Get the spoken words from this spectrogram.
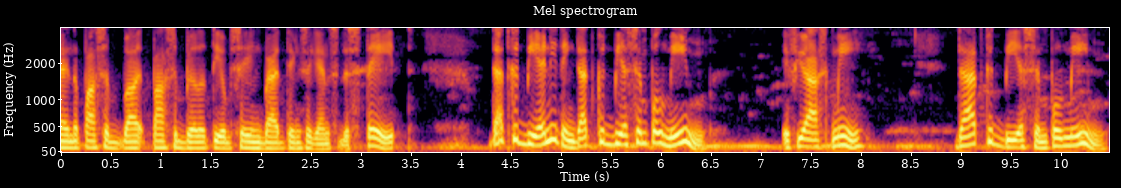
and the possi- possibility of saying bad things against the state, that could be anything. That could be a simple meme. If you ask me, that could be a simple meme.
